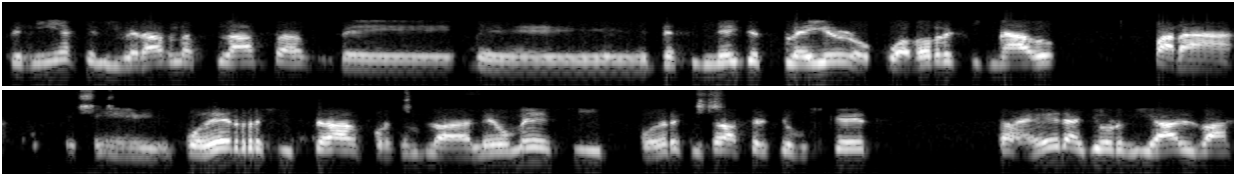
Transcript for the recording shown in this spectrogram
tenía que liberar las plazas de, de designated player o jugador designado para eh, poder registrar, por ejemplo, a Leo Messi, poder registrar a Sergio Busquets, traer a Jordi Alba.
